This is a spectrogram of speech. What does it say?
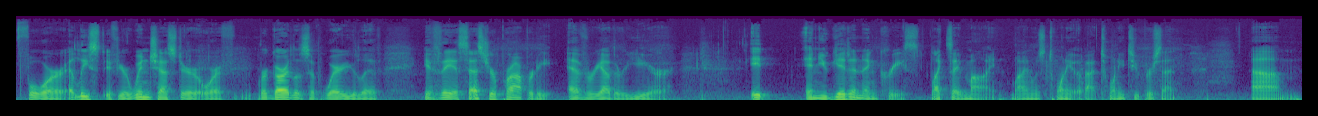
for at least if you're Winchester or if regardless of where you live, if they assess your property every other year, it and you get an increase, like say mine, mine was twenty about twenty two percent. Um,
